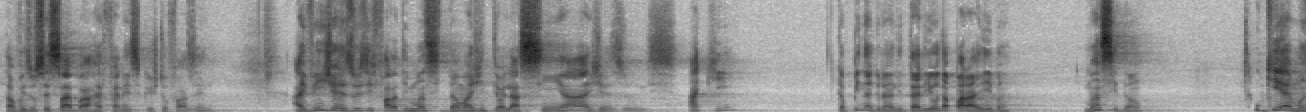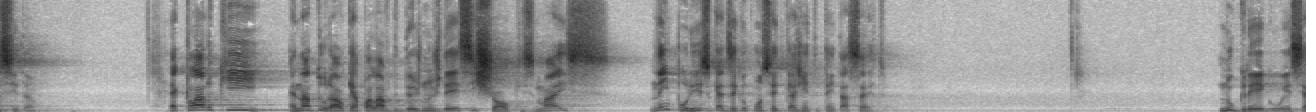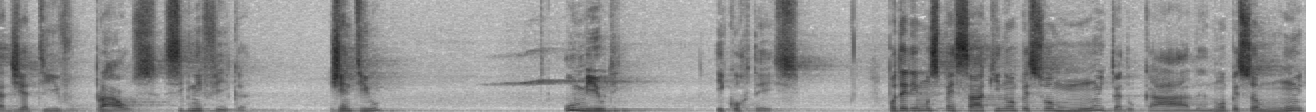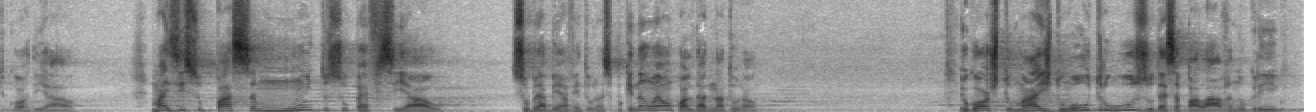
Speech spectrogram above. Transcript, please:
Talvez você saiba a referência que eu estou fazendo. Aí vem Jesus e fala de mansidão, a gente olha assim, ah, Jesus, aqui Campina Grande, interior da Paraíba, mansidão. O que é mansidão? É claro que é natural que a palavra de Deus nos dê esses choques, mas nem por isso quer dizer que o conceito que a gente tem está certo. No grego, esse adjetivo, praus, significa gentil, humilde e cortês. Poderíamos pensar aqui numa pessoa muito educada, numa pessoa muito cordial, mas isso passa muito superficial sobre a bem-aventurança, porque não é uma qualidade natural. Eu gosto mais de um outro uso dessa palavra no grego.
